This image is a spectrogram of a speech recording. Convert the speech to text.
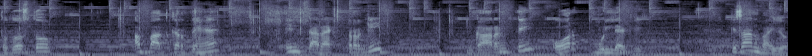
तो दोस्तों, अब बात करते हैं इन ट्रैक्टर की गारंटी और मूल्य की। किसान भाइयों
